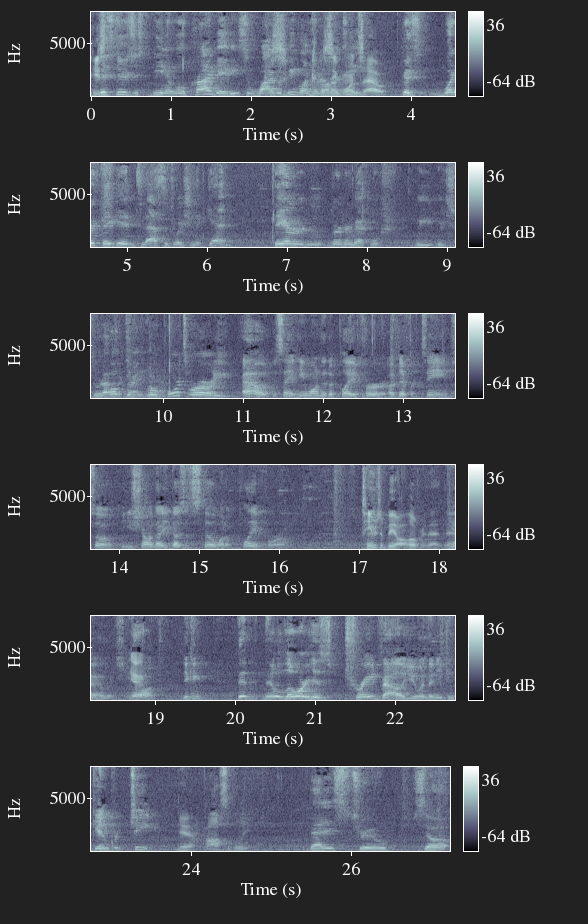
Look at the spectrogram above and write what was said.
he's- this dude's just being a little crybaby. So why would we want him 'Cause on our he team? wants out. Because what if they get into that situation again? They are they're gonna be like, well, sh- we we screwed up. Well, for the trying to get him." reports were already out saying he wanted to play for a different team, so he's showing that he doesn't still want to play for them. Teams would be all over that. Yeah, Then. like, Yeah. come on. You can then they'll lower his trade value, and then you can get him for cheap, yeah. possibly. That is true. So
